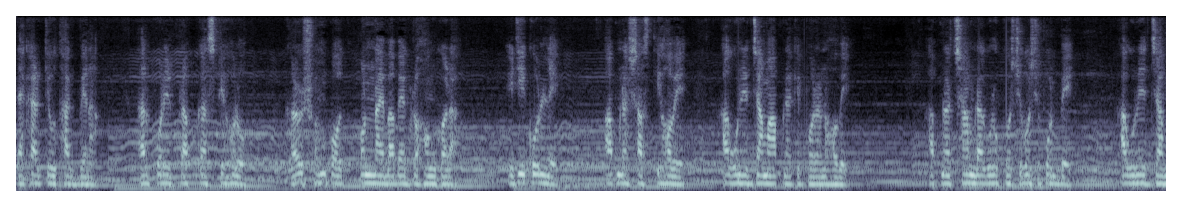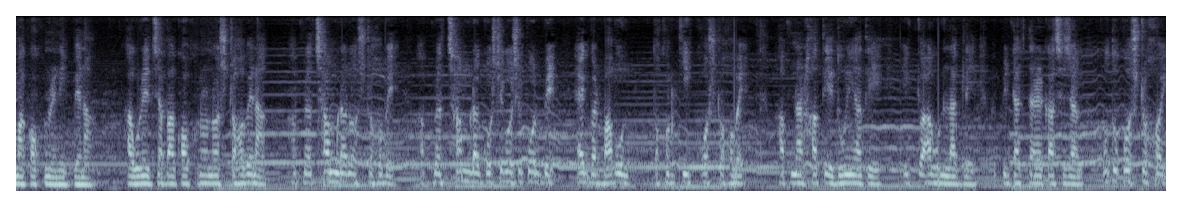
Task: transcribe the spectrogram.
দেখার কেউ থাকবে না। তারপরের প্রাপ কাজটি হলো কারোর সম্পদ অন্যায়ভাবে গ্রহণ করা। এটি করলে আপনার শাস্তি হবে, আগুনের জামা আপনাকে পরানো হবে। আপনার চামড়াগুলো খসে খসে পড়বে, আগুনের জামা কখনো নিবে না। আগুনের চাপা কখনো নষ্ট হবে না। আপনার চামড়া নষ্ট হবে। আপনার চামড়া কষে কষে পড়বে। একবার ভাবুন, তখন কি কষ্ট হবে? আপনার হাতে, দুনিয়াতে একটু আগুন লাগলে আপনি ডাক্তারের কাছে যান। কত কষ্ট হয়।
